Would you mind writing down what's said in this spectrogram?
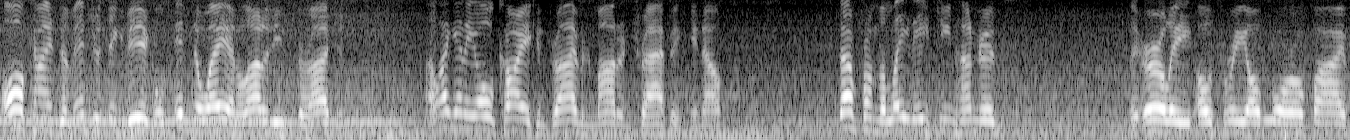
all kinds of interesting vehicles hidden away in a lot of these garages. I like any old car you can drive in modern traffic, you know. Stuff from the late 1800s, the early 03, 04, 05,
